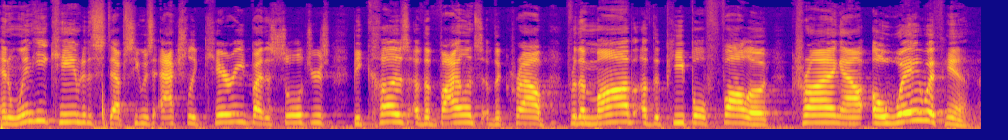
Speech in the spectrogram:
And when he came to the steps, he was actually carried by the soldiers because of the violence of the crowd, for the mob of the people followed, crying out, Away with him!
